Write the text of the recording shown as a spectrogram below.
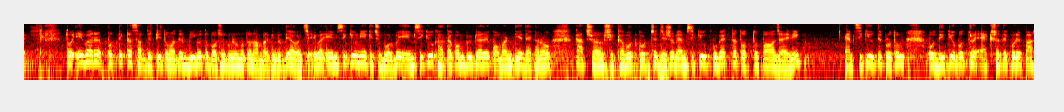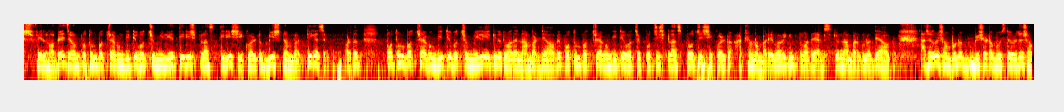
তো এবার প্রত্যেকটা সাবজেক্টই তোমাদের বিগত বছরগুলোর মতো নাম্বার কিন্তু দেওয়া হয়েছে। এবার এমসিকিউ নিয়ে কিছু বলব। এমসিকিউ খাতা কম্পিউটারে কমান্ড দিয়ে দেখানো কাজ স্বয়ং শিক্ষা বোর্ড করছে। যেসব এমসিকিউ খুব একটা তথ্য পাওয়া যায়নি এমসিকিউতে প্রথম ও দ্বিতীয় পত্র একসাথে করে পাস ফেল হবে। যেমন প্রথম পত্র এবং দ্বিতীয় পত্র মিলিয়ে তিরিশ প্লাস তিরিশ ইকুয়াল টু বিশ নাম্বার ঠিক আছে? অর্থাৎ প্রথম পত্র এবং দ্বিতীয় পত্র মিলিয়ে কিন্তু তোমাদের নাম্বার দেওয়া হবে। প্রথম পত্র এবং দ্বিতীয় পত্রে পঁচিশ প্লাস পঁচিশ ইকুয়াল টু আঠারো নাম্বার এভাবে কিন্তু তোমাদের এমসিকিউ নাম্বারগুলো দেওয়া হবে। আশা করি সম্পূর্ণ বিষয়টা বুঝতে পেরেছ।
